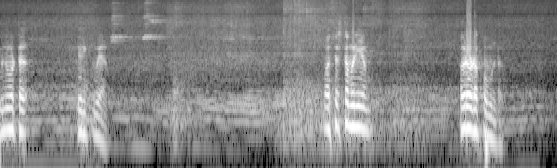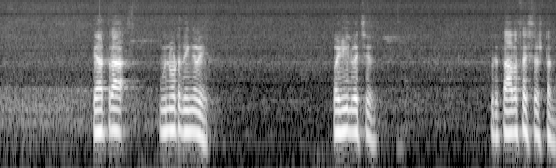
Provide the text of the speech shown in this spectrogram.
മുന്നോട്ട് തിരിക്കുകയാണ്. വസിഷ്ഠമുനിയും അവരോടൊപ്പമുണ്ട്. യാത്ര മുന്നോട്ട് നീങ്ങവേ. വഴിയിൽ വെച്ച് ഒരു താമസശ്രേഷ്ഠൻ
